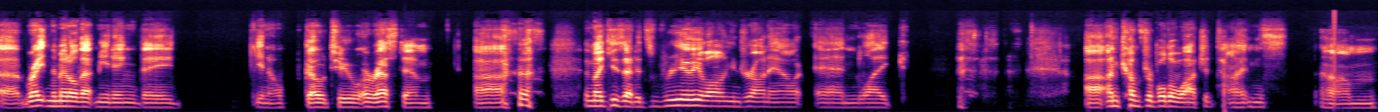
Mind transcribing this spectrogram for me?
uh right in the middle of that meeting they you know go to arrest him. Uh and like you said, it's really long and drawn out and like uh, uncomfortable to watch at times. Um,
